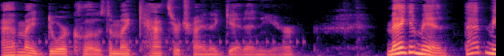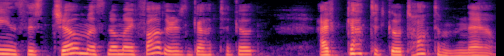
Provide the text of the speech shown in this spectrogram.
I have my door closed and my cats are trying to get in here. Mega Man, that means this Joe must know my father has got to go. I've got to go talk to him now.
